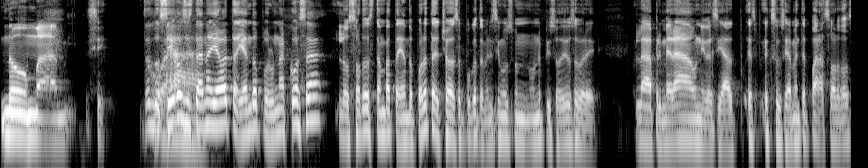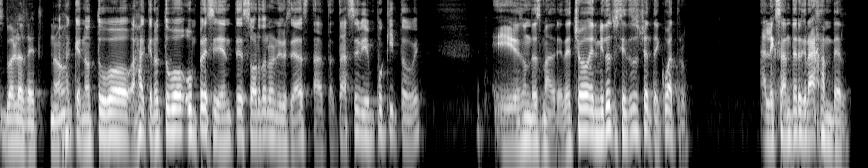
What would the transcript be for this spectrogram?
No mami. Sí. Entonces los ciegos están allá batallando por una cosa, los sordos están batallando por otra. De hecho, hace poco también hicimos un, un episodio sobre la primera universidad ex- exclusivamente para sordos. Golodet, ¿no? Ajá, que no tuvo, ajá, que no tuvo un presidente sordo en la universidad hasta, hasta hace bien poquito, güey. Y es un desmadre. De hecho, en 1884, Alexander Graham Bell,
